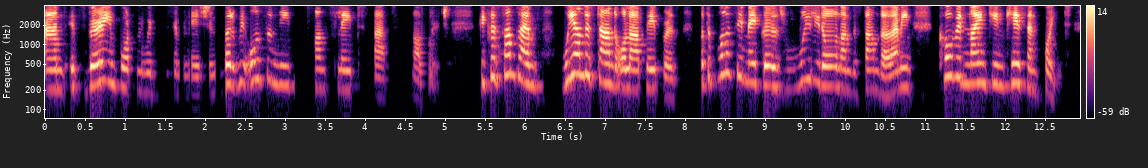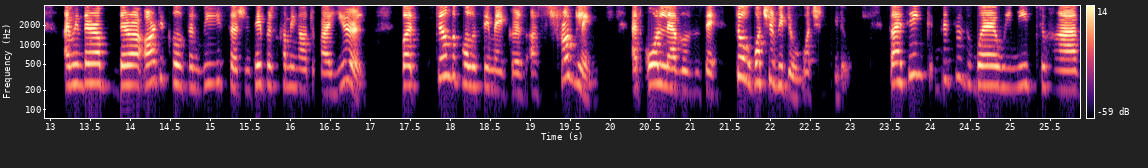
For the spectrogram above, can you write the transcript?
And it's very important with dissemination, but we also need to translate that knowledge. Because sometimes we understand all our papers, but the policymakers really don't understand that. I mean, COVID-19 case and point. I mean, there are there are articles and research and papers coming out of our years, but still the policymakers are struggling at all levels and say, so what should we do? What should we do? So I think this is where we need to have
